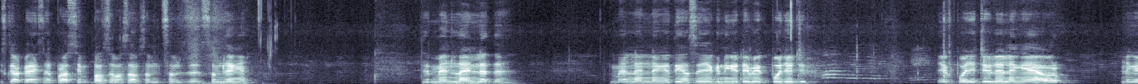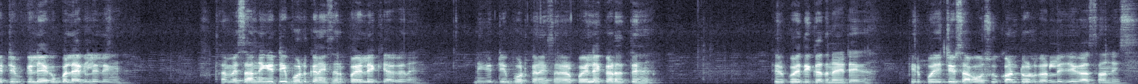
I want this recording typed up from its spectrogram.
इसका कनेक्शन पूरा सिंपल से भाषा में समझ समझेंगे। जैसे मेन लाइन लेते हैं। मेन लाइन लेंगे तो यहाँ से एक निगेटिव एक पॉजिटिव एक पॉजिटिव ले लेंगे और निगेटिव के लिए एक ब्लैक ले लेंगे। तो हमेशा निगेटिव वोल्ट कनेक्शन पहले क्या करें। निगेटिव वोल्ट कनेक्शन अगर पहले कर देते हैं, फिर कोई दिक्कत नहीं रहेगा। फिर पॉजिटिव से आप उसको कंट्रोल कर लीजिएगा आसानी से।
